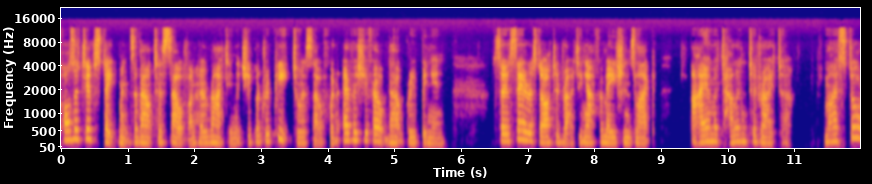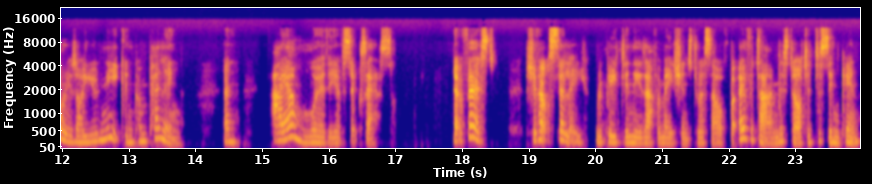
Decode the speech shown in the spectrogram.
positive statements about herself and her writing that she could repeat to herself whenever she felt doubt creeping in. So Sarah started writing affirmations like, I am a talented writer. My stories are unique and compelling, and I am worthy of success. At first, she felt silly repeating these affirmations to herself, but over time they started to sink in,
